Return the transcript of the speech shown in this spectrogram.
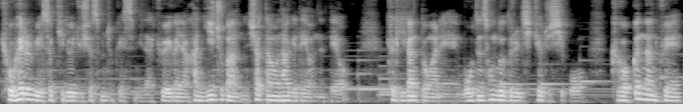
교회를 위해서 기도해 주셨으면 좋겠습니다. 교회가 약 한 2주간 셧다운 하게 되었는데요. 그 기간 동안에 모든 성도들을 지켜주시고 그거 끝난 후에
